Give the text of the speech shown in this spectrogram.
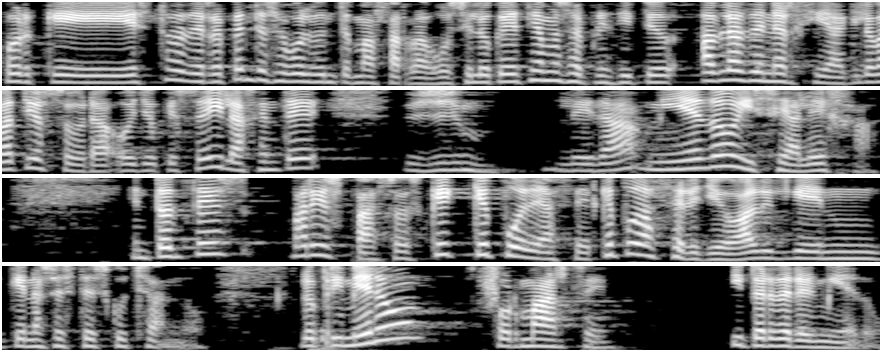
porque esto de repente se vuelve un tema farragoso. Y lo que decíamos al principio, hablas de energía, kilovatios hora, o yo qué sé, y la gente le da miedo y se aleja. Entonces, varios pasos. ¿Qué, puede hacer? ¿Qué puedo hacer yo, alguien que nos esté escuchando? Lo primero, formarse y perder el miedo.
